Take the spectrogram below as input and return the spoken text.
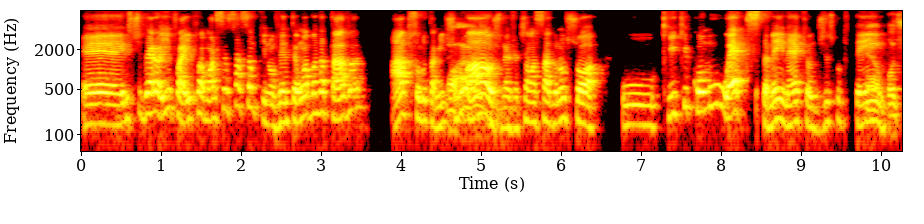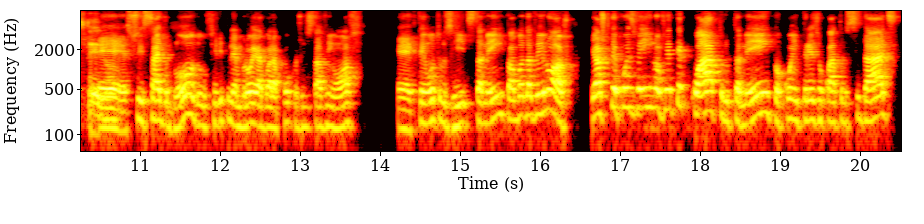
é, eles tiveram aí, foi, aí foi a maior sensação, porque em 91 a banda estava absolutamente no auge, né? Já tinha lançado não só o Kick como o X também, né? Que é o disco que tem é, é, Suicide Blonde, o Felipe lembrou e agora há pouco a gente estava em off, é, que tem outros hits também, então a banda veio no auge. E acho que depois veio em 94 também, tocou em três ou quatro cidades,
